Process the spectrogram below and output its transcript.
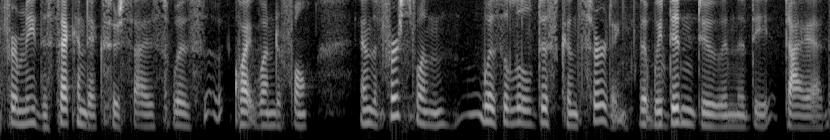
For me, the second exercise was quite wonderful. And the first one was a little disconcerting that we didn't do in the di- dyad.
